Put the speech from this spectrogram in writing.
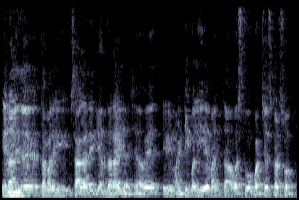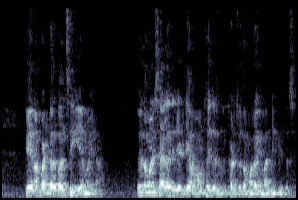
એના લીધે તમારી સેલરીની અંદર આવી જાય છે. હવે એવી મલ્ટિપલ ઈએમઆઈ તમે વસ્તુઓ પરચેસ કરશો, કે એના બંડલ બનશે ઈએમઆઈના તો એ તમારી સેલરી જેટલી અમાઉન્ટ થઈ જશે ખર્ચો તમારો એમાં જ નીકળી જશે.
